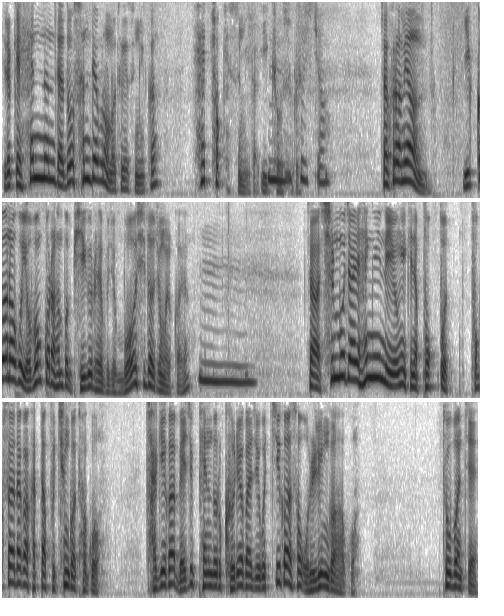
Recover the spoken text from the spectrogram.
이렇게 했는데도 선대부는 어떻게 했습니까? 해촉했습니다. 이 음, 교수를. 그렇죠. 자 그러면 이 건하고 이번 건을 한번 비교를 해보죠. 무엇이 더 중요할까요? 음. 자 실무자의 행위 내용이 그냥 복붙, 복사다가 갖다 붙인 것하고 자기가 매직펜으로 그려가지고 찍어서 올린 거하고 두 번째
